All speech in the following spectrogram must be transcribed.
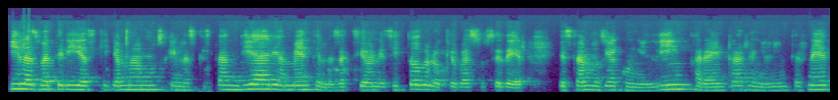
y las baterías que llamamos en las que están diariamente las acciones y todo lo que va a suceder. Estamos ya con el link para entrar en el Internet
